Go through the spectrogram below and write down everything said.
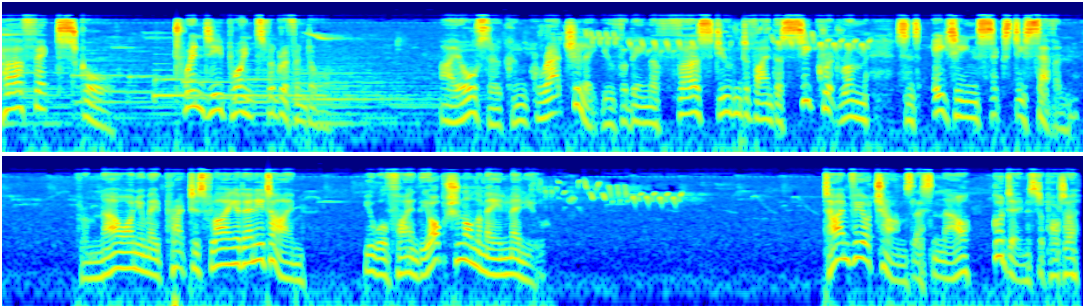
Perfect score. 20 points for Gryffindor. I also congratulate you for being the first student to find the secret room since 1867. From now on, you may practice flying at any time. You will find the option on the main menu. Time for your charms lesson now. Good day, Mr. Potter.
